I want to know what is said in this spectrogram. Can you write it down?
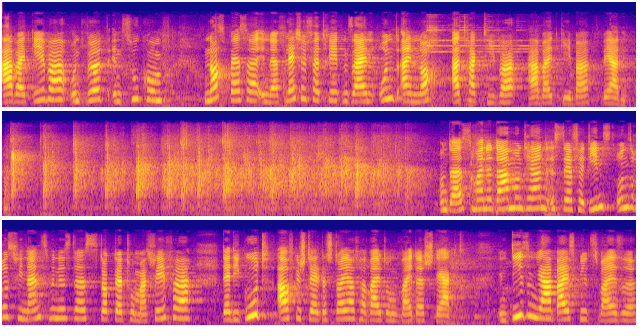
Arbeitgeber und wird in Zukunft noch besser in der Fläche vertreten sein und ein noch attraktiver Arbeitgeber werden. Und das, meine Damen und Herren, ist der Verdienst unseres Finanzministers Dr. Thomas Schäfer, der die gut aufgestellte Steuerverwaltung weiter stärkt. In diesem Jahr beispielsweise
